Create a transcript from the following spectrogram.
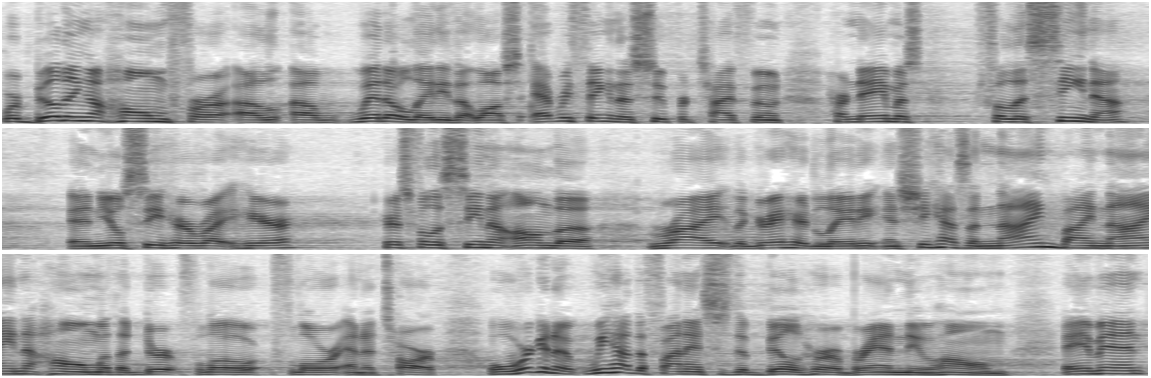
We're building a home for a, a widow lady that lost everything in the super typhoon. Her name is Felicina, and you'll see her right here. Here's Felicina on the right, the gray haired lady, and she has a nine by nine home with a dirt floor, and a tarp. Well, we're gonna, we have the finances to build her a brand new home. Amen?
